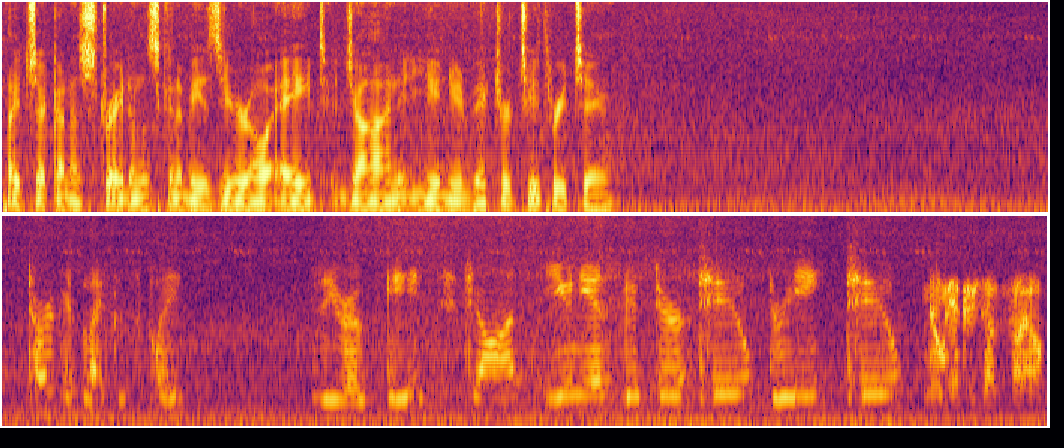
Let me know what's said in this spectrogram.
plate check on a stratum. It's going to be 08 John Union Victor 232. Target license plate 08 John Union Victor 232. No entries on file.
